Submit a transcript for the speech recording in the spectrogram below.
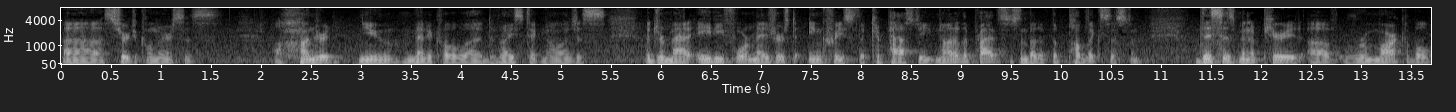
uh, surgical nurses, 100 new medical uh, device technologists, a dramatic 84 measures to increase the capacity not of the private system but of the public system. This has been a period of remarkable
